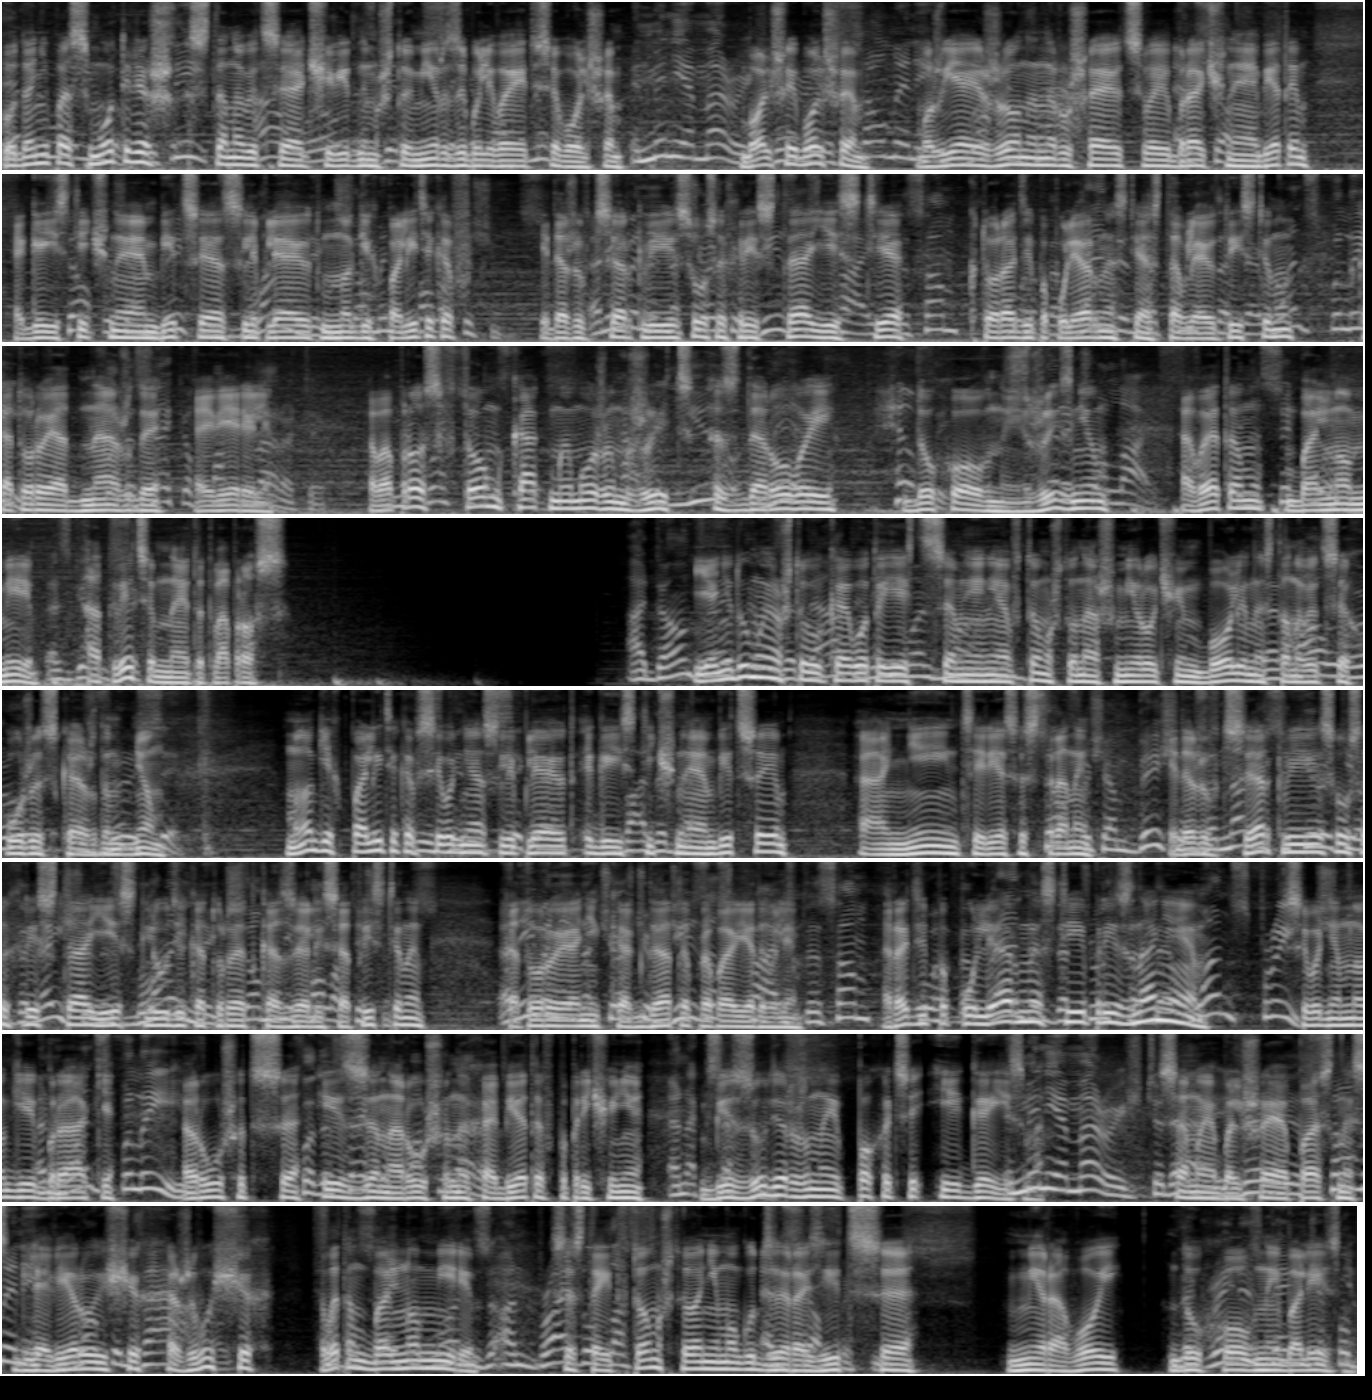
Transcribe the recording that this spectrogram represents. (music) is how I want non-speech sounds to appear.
Куда ни посмотришь, становится очевидным, что мир заболевает все больше. Больше и больше. Мужья и жены нарушают свои брачные обеты, эгоистичные амбиции ослепляют многих политиков, и даже в Церкви Иисуса Христа есть те, кто ради популярности оставляют истину, в которую однажды верили. Вопрос в том, как мы можем жить здоровой, духовной жизнью в этом больном мире. Ответим на этот вопрос. Я не думаю, что у кого-то есть сомнения в том, что наш мир очень болен и становится хуже с каждым днем. Многих политиков сегодня ослепляют эгоистичные амбиции, а не интересы страны. И даже в Церкви Иисуса Христа есть люди, которые отказались от истины, которую они когда-то проповедовали. Ради популярности и признания сегодня многие браки рушатся из-за нарушенных обетов по причине безудержной похоти и эгоизма. Самая большая опасность для верующих, живущих в этом больном мире, состоит в том, что они могут заразиться мировой духовной болезнью.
